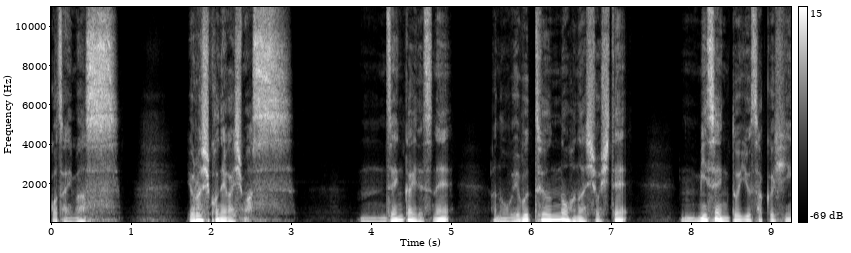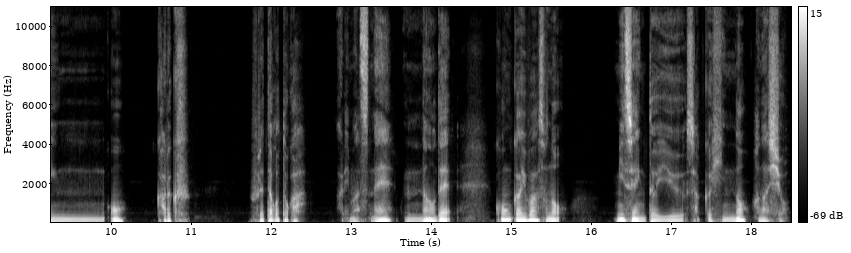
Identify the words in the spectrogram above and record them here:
ございます。よろしくお願いします。うん前回ですね、あの Webtoon の話をして、ミセンという作品を軽く触れたことがありますね。うんなので、今回はそのミセンという作品の話を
